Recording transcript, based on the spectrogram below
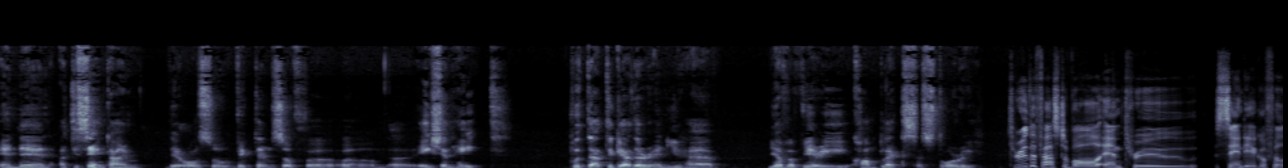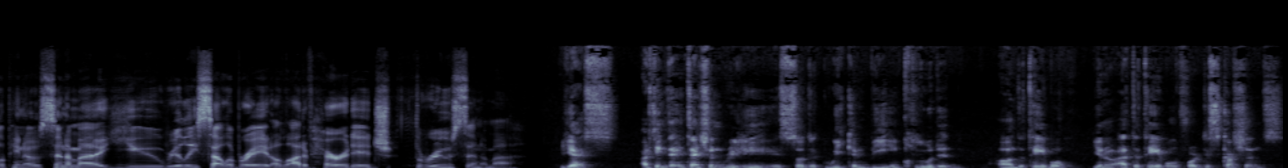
and then at the same time they're also victims of uh, um, uh Asian hate put that together and you have you have a very complex story. Through the festival and through San Diego Filipino cinema, you really celebrate a lot of heritage through cinema. Yes. I think the intention really is so that we can be included on the table, you know, at the table for discussions,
